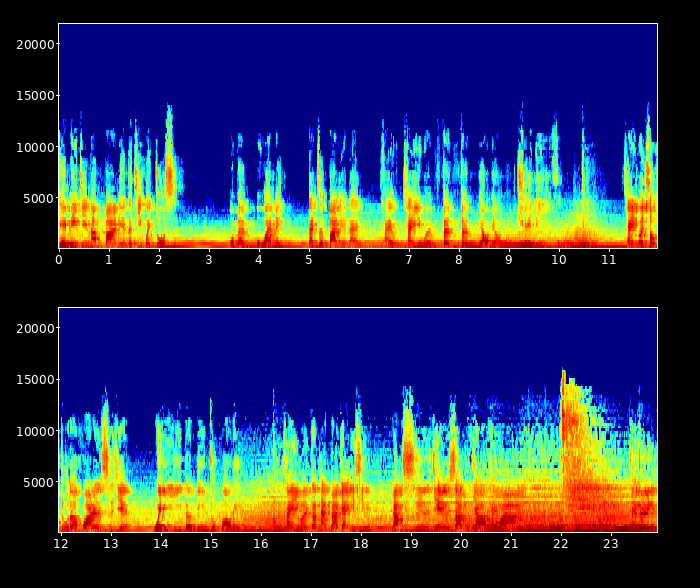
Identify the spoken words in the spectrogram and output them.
给民进党八年的机会做事。我们不完美，但这八年来，台蔡英文分分秒秒全力以赴。蔡英文守住了华人世界。唯一的民主堡垒，蔡英文更和大家一起让世界上架台湾。在这里，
